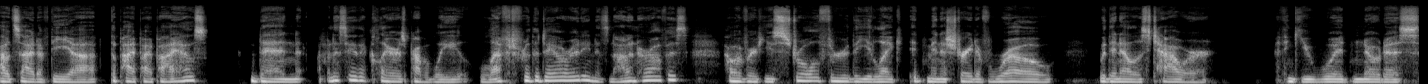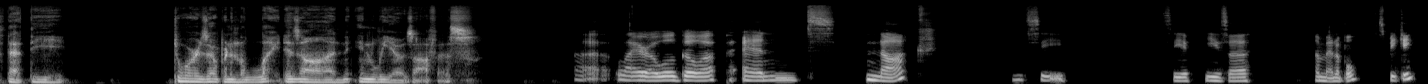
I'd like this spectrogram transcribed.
outside of the uh, the Pi Pi Pi house, then I'm going to say that Claire is probably left for the day already and is not in her office. However, if you stroll through the like administrative row within Ellis Tower, I think you would notice that the door is open and the light is on in Leo's office. Uh, Lyra will go up and knock and see see if he's uh, amenable speaking.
